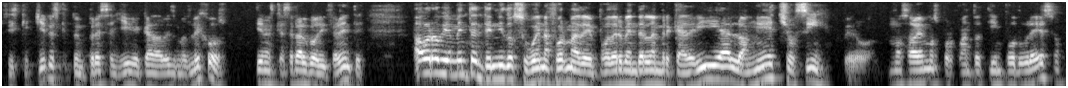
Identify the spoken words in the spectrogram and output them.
Si es que quieres que tu empresa llegue cada vez más lejos, tienes que hacer algo diferente. Ahora obviamente han tenido su buena forma de poder vender la mercadería, lo han hecho, sí, pero no sabemos por cuánto tiempo dure eso.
